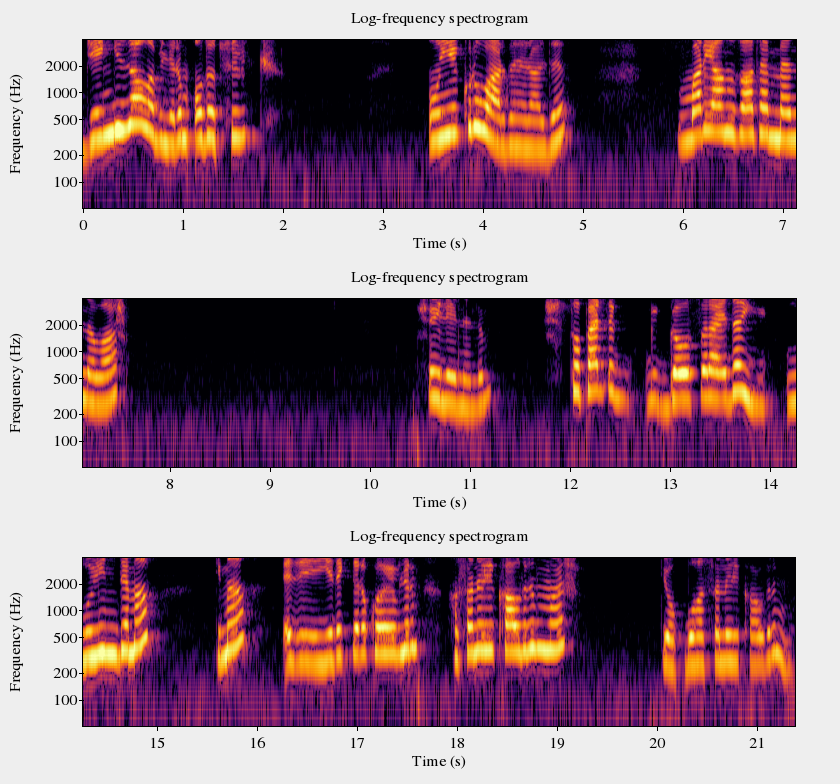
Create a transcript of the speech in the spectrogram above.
Cengiz'i alabilirim. O da Türk. Onyekuru vardı herhalde. Mariano zaten bende var. Şöyle inelim. Şu stoperde Galatasaray'da Luyendema Dima e, yedeklere koyabilirim. Hasan Ali Kaldırım var. Yok bu Hasan Ali Kaldırım mı?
